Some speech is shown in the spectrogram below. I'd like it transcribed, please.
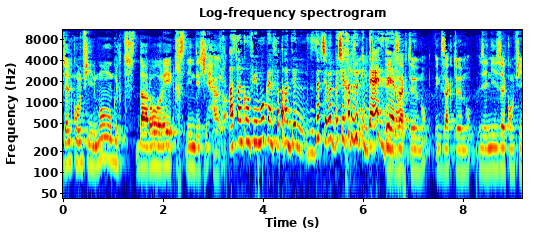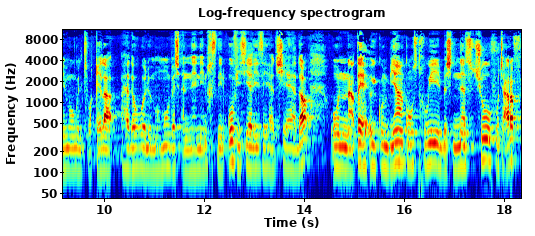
جا ال confinement قلت ضروري خصني ندير شي حاجة. أصلا ال confinement كان فترة ديال بزاف الشباب باش يخرجوا الإبداعات ديالهم. exactement exactement جاني جا ال confinement قلت وقيلا هذا هو le moment باش أنني خصني officialiser هذا الشيء هذا ونعطيه يكون bien construit باش الناس تشوف وتعرف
